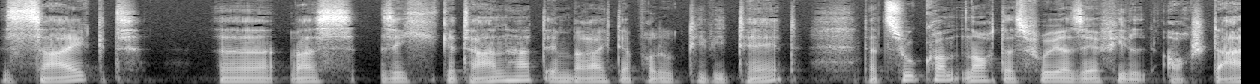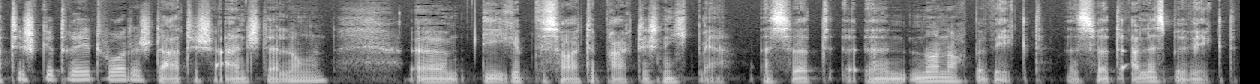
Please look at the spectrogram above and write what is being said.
Es zeigt, äh, was sich getan hat im Bereich der Produktivität. Dazu kommt noch, dass früher sehr viel auch statisch gedreht wurde, statische Einstellungen. Ähm, die gibt es heute praktisch nicht mehr. Es wird äh, nur noch bewegt. Es wird alles bewegt.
